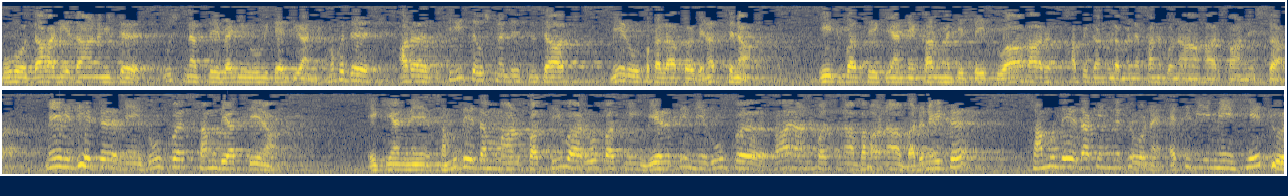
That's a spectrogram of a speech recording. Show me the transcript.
බොහෝ දහඩිය දාන විට උෂ්ණත්වයේ වැඩි වූ විට ඇතිවන්නේ. මොකද අර සීත උෂ්ණ දෙස නිසා මේ රූප කලාප වෙනස් වෙනවා. ඊට පස්සේ කියන්නේ කර්මජිත හේතු ආහාර අපි ගනු ලබන කන බොන ආහාර පාන නිසා මේ විදිහට මේ රූප සමුදයක් තියෙනවා ඒ කියන්නේ සමුදේ ධම්මානුපස්සීව රූපස්මින් විහෙරති මේ රූප කායානුපස්සනා භාවනා වඩන විට සමුදේ දකින්නට ඕන ඇතිවීමේ හේතුව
